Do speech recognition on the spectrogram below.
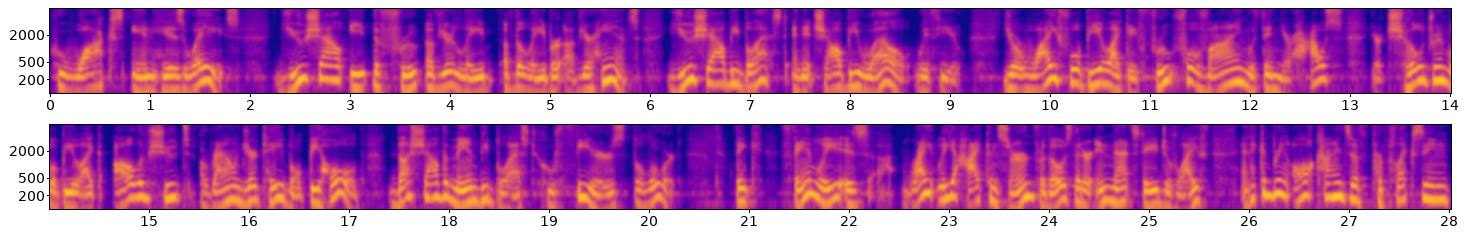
who walks in his ways. You shall eat the fruit of your lab- of the labor of your hands. You shall be blessed, and it shall be well with you. Your wife will be like a fruitful vine within your house. Your children will be like olive shoots around your table. Behold, thus shall the man be blessed who fears the Lord I think family is uh, rightly a high concern for those that are in that stage of life, and it can bring all kinds of perplexing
